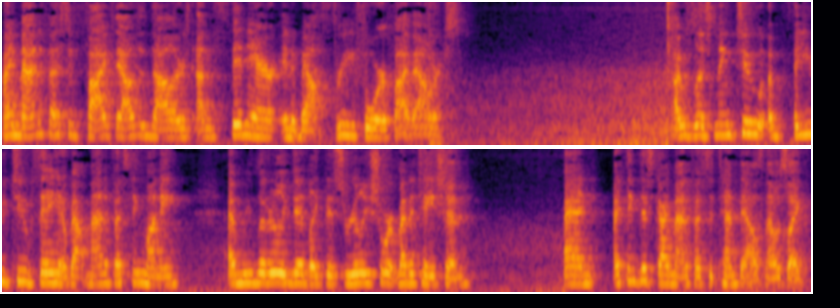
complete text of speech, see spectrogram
I manifested $5,000 out of thin air in about three, four, or five hours. I was listening to a, a YouTube thing about manifesting money, and we literally did like this really short meditation and I think this guy manifested 10,000. I was like,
